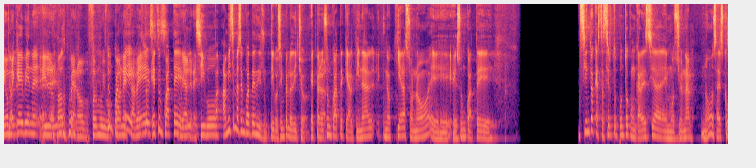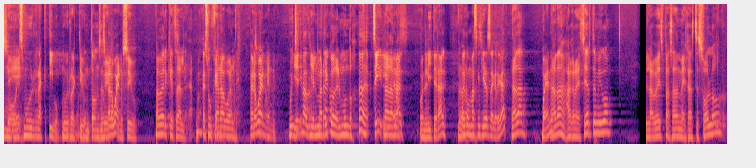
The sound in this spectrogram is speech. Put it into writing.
Digo, me cae bien Elon Musk, pero fue muy bocón esta vez. Es, un cuate muy agresivo. A mí se me hace un cuate disruptivo, siempre lo he dicho, eh, pero es un cuate que al final, no quieras o no, es un cuate siento que hasta cierto punto con carencia emocional, ¿no? O sea, es como, es muy reactivo. Muy reactivo. Entonces, pero bueno. A ver qué sale. Es un genio. bueno. Pero bueno, muchísimas y, y el más rico del mundo. sí, nada más. Bueno, literal. ¿Algo más que quieras agregar? Nada. Bueno. Nada, agradecerte, amigo. La vez pasada me dejaste solo.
